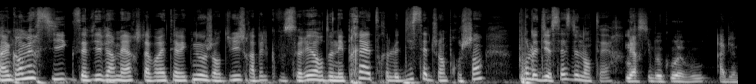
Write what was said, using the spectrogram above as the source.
Un grand merci, Xavier Vermersch, d'avoir été avec nous aujourd'hui. Je rappelle que vous serez ordonné prêtre le 17 juin prochain pour le diocèse de Nanterre. Merci beaucoup à vous. À bientôt.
